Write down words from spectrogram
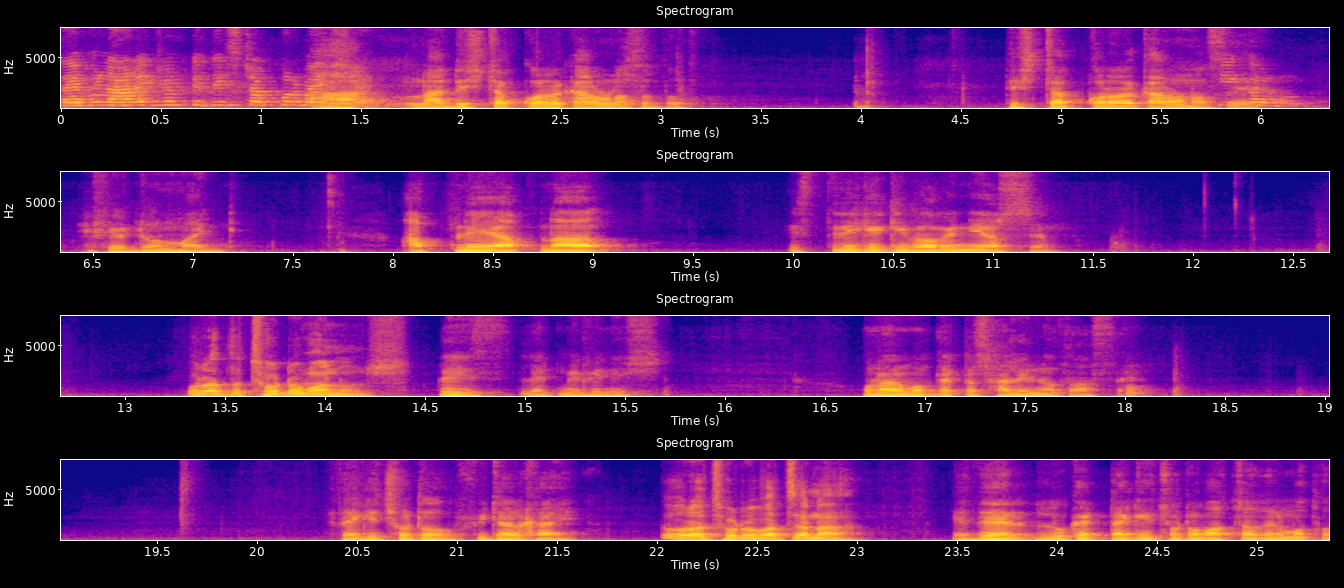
তাই বলে আরেকজনকে ডিস্টার্ব করবে আর না ডিস্টার্ব করার কারণ আছে তো। ডিস্টার্ব করার কারণ আছে ইফ ইউ ডোন্ট মাইন্ড আপনি আপনার স্ত্রীকে কীভাবে নিয়ে আসছেন? ওরা তো ছোট মানুষ। প্লিজ লেট মি ফিনিশ ওনার মধ্যে একটা শালীনতা আছে। এটা কি ছোট? ফিটার খায়? ওরা ছোট বাচ্চা না। এদের লুকেরটা কি ছোট বাচ্চাদের মতো?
